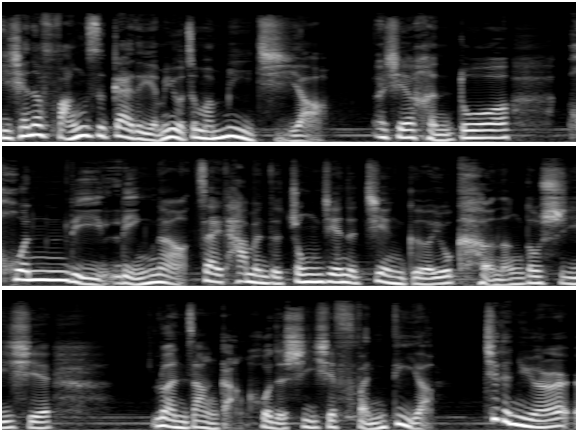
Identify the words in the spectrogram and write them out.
以前的房子盖的也没有这么密集啊，而且很多婚礼铃呢，在他们的中间的间隔，有可能都是一些乱葬岗或者是一些坟地啊。这个女儿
